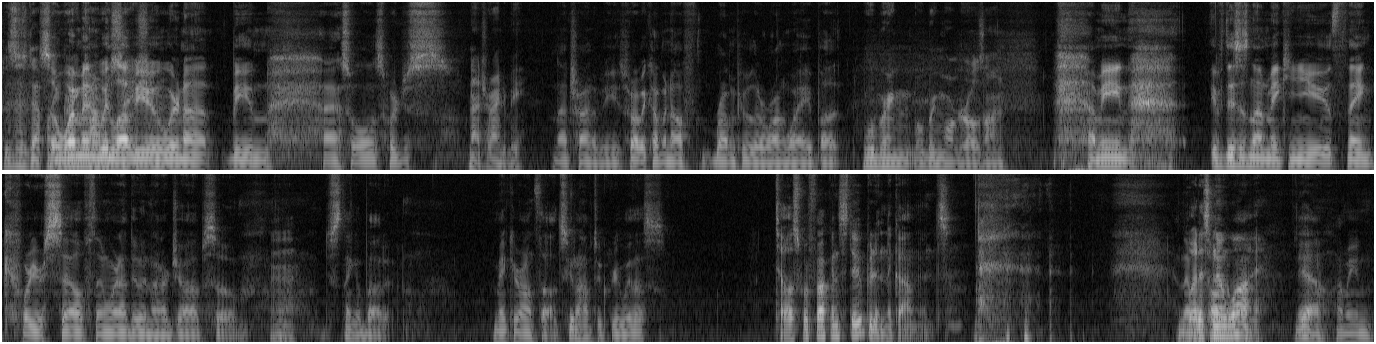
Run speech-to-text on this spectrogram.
This is definitely so a women we love you we're not being assholes we're just not trying to be. Not trying to be it's probably coming off rubbing people the wrong way but We'll bring we'll bring more girls on. I mean, if this is not making you think for yourself, then we're not doing our job. So Yeah. just think about it. Make your own thoughts. You don't have to agree with us. tell us we're fucking stupid in the comments. And then Let we'll us know why. it. Yeah, I mean,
